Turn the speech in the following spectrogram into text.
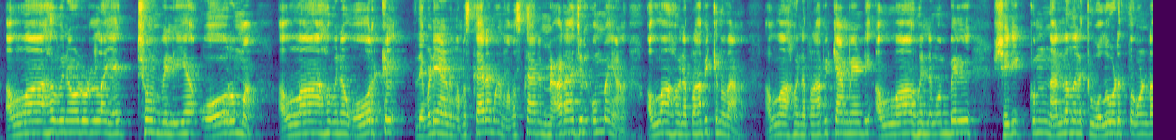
അള്ളാഹുവിനോടുള്ള ഏറ്റവും വലിയ ഓർമ്മ അള്ളാഹുവിനെ ഓർക്കൽ ഇതെവിടെയാണ്? നമസ്കാരമാണ്. നമസ്കാരം മെഹറാജുൽ ഉമ്മയാണ്. അള്ളാഹുവിനെ പ്രാപിക്കുന്നതാണ്. അള്ളാഹുവിനെ പ്രാപിക്കാൻ വേണ്ടി അള്ളാഹുവിന്റെ മുമ്പിൽ ശരിക്കും നല്ല നിലയ്ക്ക് ഒതുവെടുത്തുകൊണ്ട്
